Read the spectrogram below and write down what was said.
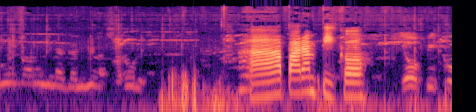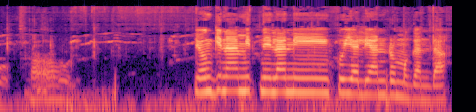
Yung parang ginagamit nila sa rule. Ah, parang piko. Yo, Pico. Oo. Yung ginamit nila ni Kuya Leandro maganda.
